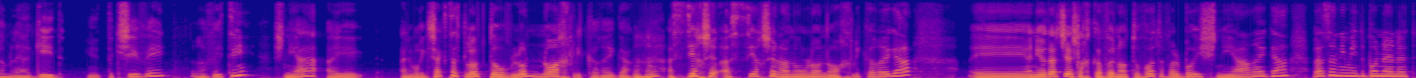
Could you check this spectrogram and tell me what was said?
גם להגיד, תקשיבי, רביתי, שנייה, אני, אני מרגישה קצת לא טוב, לא נוח לי כרגע. Mm-hmm. השיח, ש, השיח שלנו לא נוח לי כרגע, אה, אני יודעת שיש לך כוונות טובות, אבל בואי שנייה רגע, ואז אני מתבוננת.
